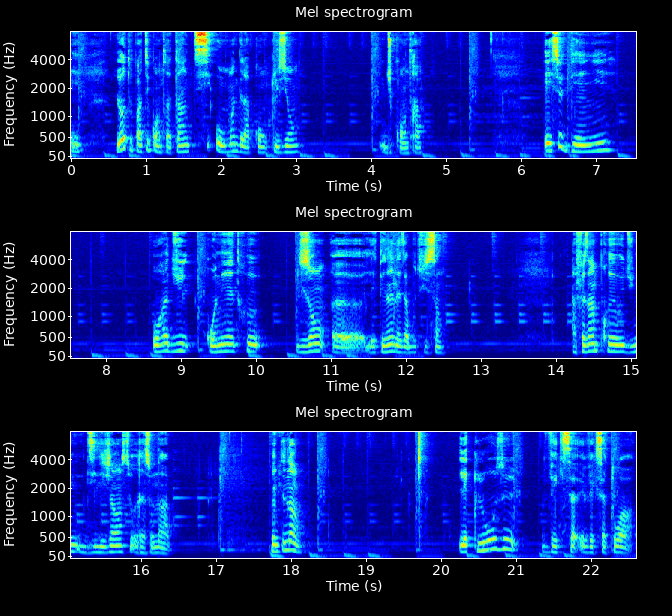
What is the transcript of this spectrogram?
Et l'autre partie contractante, si au moment de la conclusion du contrat, et ce dernier aura dû connaître, disons, euh, les tenants et les aboutissants, en faisant preuve d'une diligence raisonnable. Maintenant, les clauses vexatoires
